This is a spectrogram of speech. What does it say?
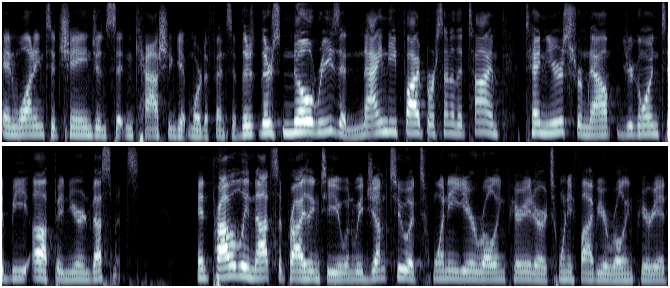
and wanting to change and sit in cash and get more defensive. There's there's no reason. 95% of the time, 10 years from now, you're going to be up in your investments. And probably not surprising to you, when we jump to a 20 year rolling period or a 25 year rolling period,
